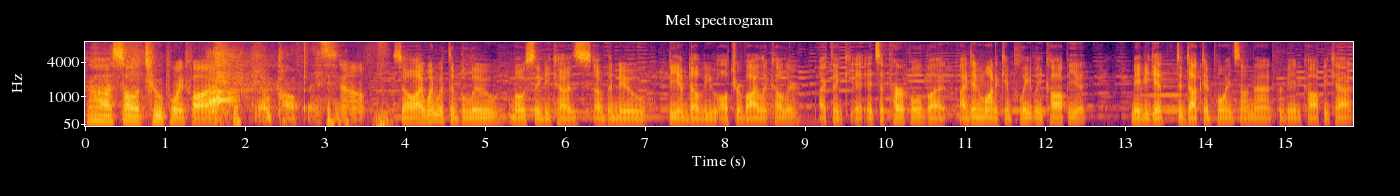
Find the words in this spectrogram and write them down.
ten? Ah, solid 2.5. Ah, no confidence. No. So I went with the blue mostly because of the new BMW ultraviolet color. I think it's a purple, but I didn't want to completely copy it. Maybe get deducted points on that for being a copycat.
